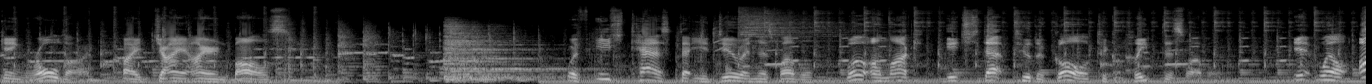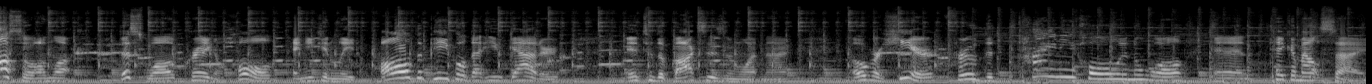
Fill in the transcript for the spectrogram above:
getting rolled on by giant iron balls. With each task that you do in this level, will unlock each step to the goal to complete this level. It will also unlock this wall, creating a hole, and you can lead all the people that you gathered into the boxes and whatnot over here through the tiny hole in the wall and take them outside.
